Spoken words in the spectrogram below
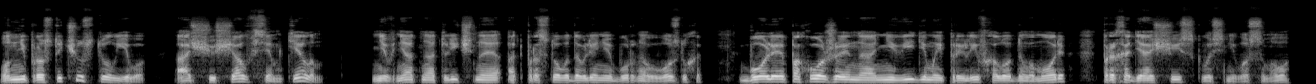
Он не просто чувствовал его, а ощущал всем телом, невнятно отличное от простого давления бурного воздуха, более похожее на невидимый прилив холодного моря, проходящий сквозь него самого.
